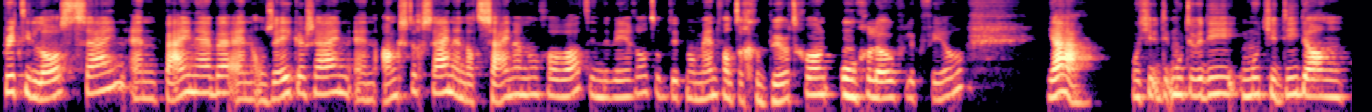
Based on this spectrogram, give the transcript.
pretty lost zijn en pijn hebben en onzeker zijn en angstig zijn. En dat zijn er nogal wat in de wereld op dit moment, want er gebeurt gewoon ongelooflijk veel. Ja, moet je, moeten we die, moet je die dan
